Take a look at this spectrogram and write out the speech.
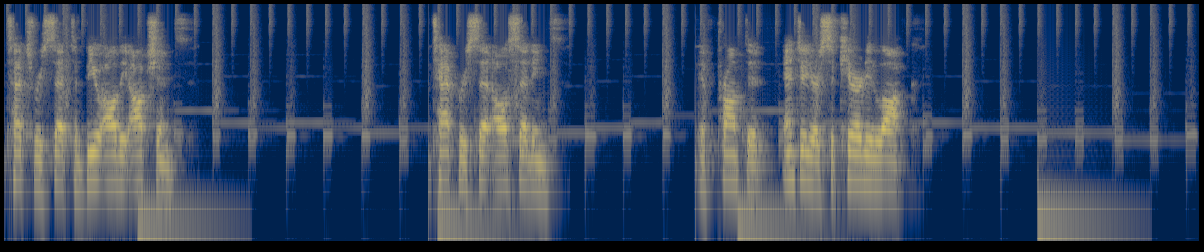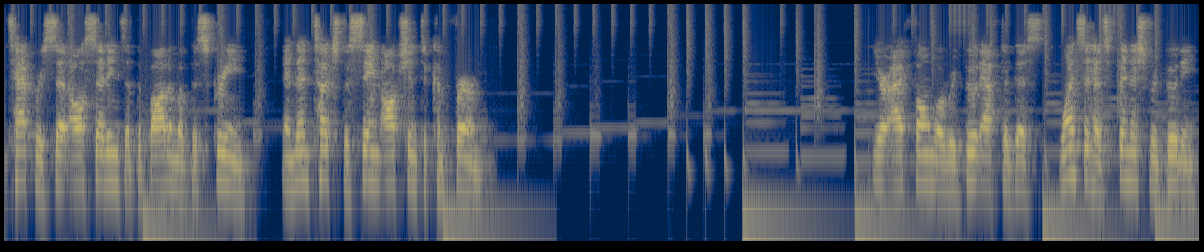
Touch reset to view all the options. Tap reset all settings. If prompted, enter your security lock. Tap Reset All Settings at the bottom of the screen, and then touch the same option to confirm. Your iPhone will reboot after this. Once it has finished rebooting,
